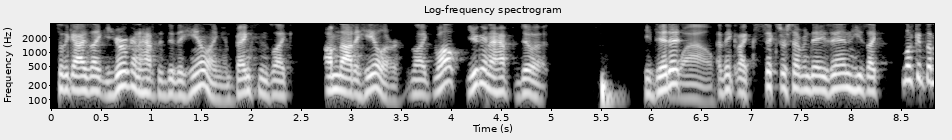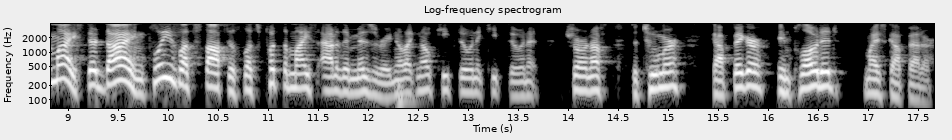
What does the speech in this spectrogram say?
so the guy's like, "You're gonna have to do the healing," and Benson's like, "I'm not a healer." I'm like, well, you're gonna have to do it. He did it. Wow. I think like six or seven days in, he's like, "Look at the mice; they're dying. Please, let's stop this. Let's put the mice out of their misery." And they're like, "No, keep doing it, keep doing it." Sure enough, the tumor got bigger, imploded. Mice got better.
